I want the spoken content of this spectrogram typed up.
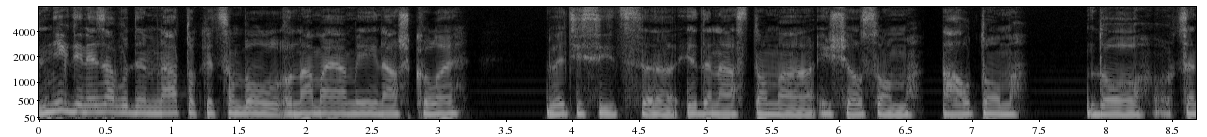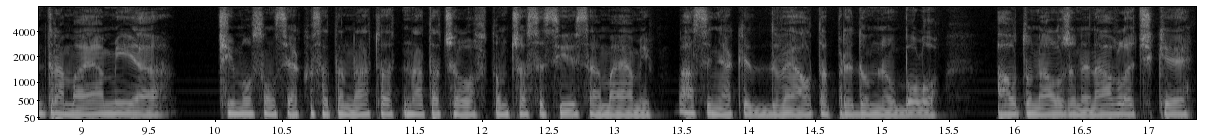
nikdy nezabudnem na to, keď som bol na Miami na škole v 2011 a išiel som autom do centra Miami a všimol som si, ako sa tam natáčalo v tom čase CSA Miami. Asi nejaké dve auta predo mnou bolo auto naložené na vlečke,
